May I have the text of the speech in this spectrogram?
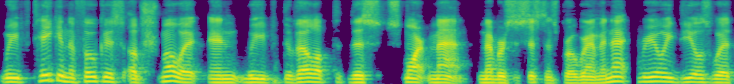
we've taken the focus of SMOHIT and we've developed this smart map members assistance program. And that really deals with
